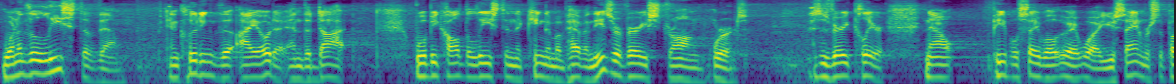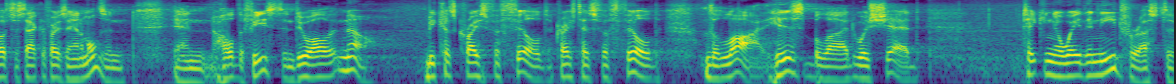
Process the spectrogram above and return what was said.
one of the least of them, including the iota and the dot, will be called the least in the kingdom of heaven. These are very strong words. This is very clear. Now, people say, well, what, are you saying we're supposed to sacrifice animals and, and hold the feasts and do all of it? No. Because Christ fulfilled, Christ has fulfilled the law. His blood was shed taking away the need for us to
